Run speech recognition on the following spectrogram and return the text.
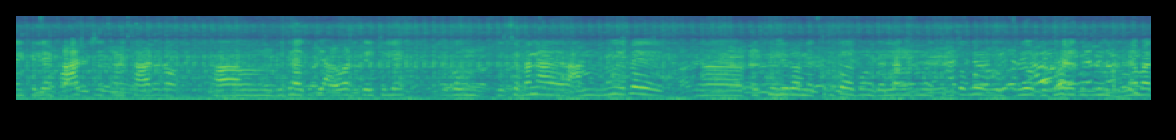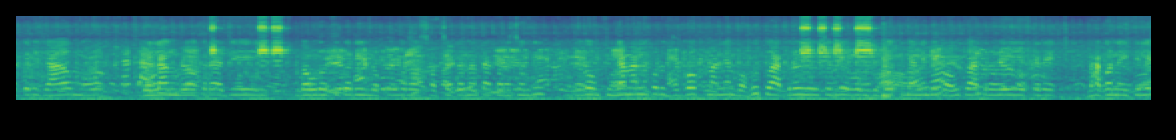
ନେଇଥିଲେ। ଫାଷ୍ଟ ସେକେଣ୍ଡ ଥାର୍ଡ଼ର ବିଧାୟକ ବି ଆୱାର୍ଡ଼ ଦେଇଥିଲେ ଏବଂ ସେମାନେ ମୁଁ ଏବେ ପିପିଲିର ନେତୃତ୍ୱ ଏବଂ ଡେଲାଙ୍ଗର ନେତୃତ୍ୱକୁ ପ୍ରିୟ ବିଧାୟକଙ୍କୁ ଧନ୍ୟବାଦ ଦେବି। ଯାହା ହଉ ମୋ ଡେଲାଙ୍ଗ ବ୍ଲକରେ ଆଜି ଦୌଡ଼ଟି କରି ଲୋକଙ୍କର ସଚେତନତା କରିଛନ୍ତି ଏବଂ ପିଲାମାନଙ୍କର ଯୁବକମାନେ ବହୁତ ଆଗ୍ରହୀ ହେଉଛନ୍ତି ଏବଂ ଯୁବତୀମାନେ ବି ବହୁତ ଆଗ୍ରହୀ ଏଥିରେ ଭାଗ ନେଇଥିଲେ।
